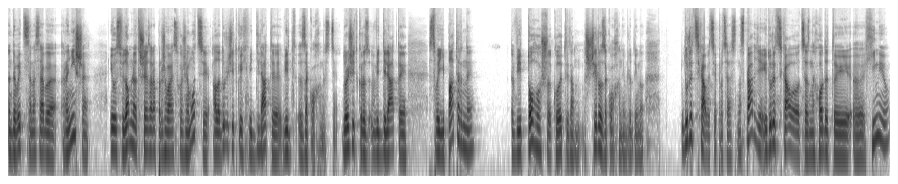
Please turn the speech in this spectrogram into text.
дивитися на себе раніше і усвідомлювати, що я зараз переживаю схожі емоції, але дуже чітко їх відділяти від закоханості. Дуже чітко відділяти свої паттерни від того, що коли ти там щиро закоханий в людину. Дуже цікавий цей процес насправді, і дуже цікаво це знаходити е, хімію,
